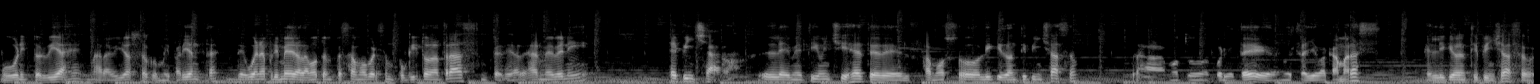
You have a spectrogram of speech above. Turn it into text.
muy bonito el viaje, maravilloso, con mi parienta. De buena primera la moto empezó a moverse un poquito de atrás, empecé a dejarme venir. He pinchado, le metí un chijete del famoso líquido antipinchazo. La moto, acuérdate, nuestra lleva cámaras. El líquido antipinchazo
